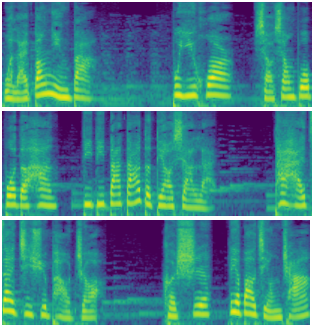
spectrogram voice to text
我来帮您吧。”不一会儿，小象波波的汗滴滴答答的掉下来，他还在继续跑着，可是猎豹警察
